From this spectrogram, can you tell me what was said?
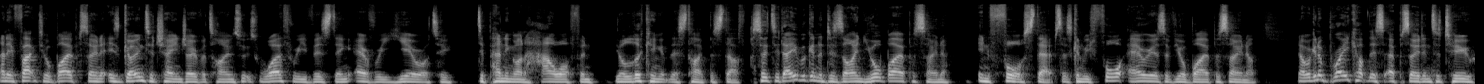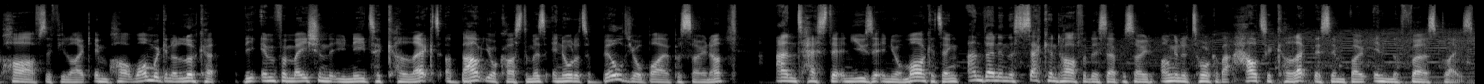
And in fact, your buyer persona is going to change over time. So it's worth revisiting every year or two, depending on how often you're looking at this type of stuff. So today, we're going to design your buyer persona in four steps. There's going to be four areas of your buyer persona. Now, we're going to break up this episode into two halves, if you like. In part one, we're going to look at the information that you need to collect about your customers in order to build your buyer persona and test it and use it in your marketing. And then in the second half of this episode, I'm going to talk about how to collect this info in the first place.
